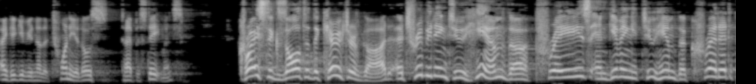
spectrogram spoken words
I could give you another 20 of those type of statements. Christ exalted the character of God, attributing to him the praise and giving to him the credit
